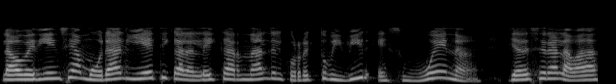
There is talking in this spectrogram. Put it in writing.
La obediencia moral y ética a la ley carnal del correcto vivir es buena y ha de ser alabada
